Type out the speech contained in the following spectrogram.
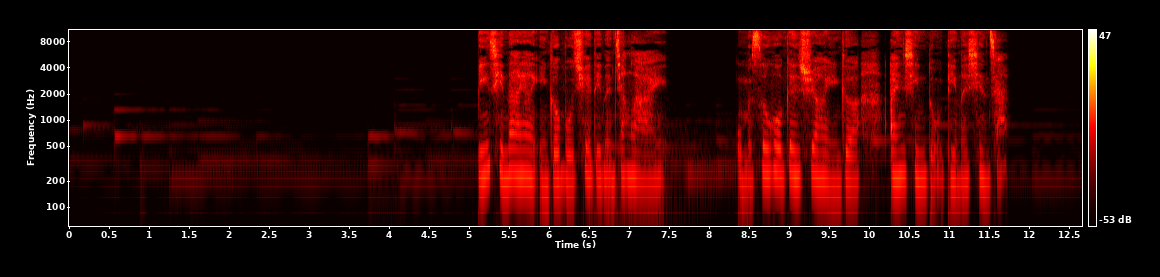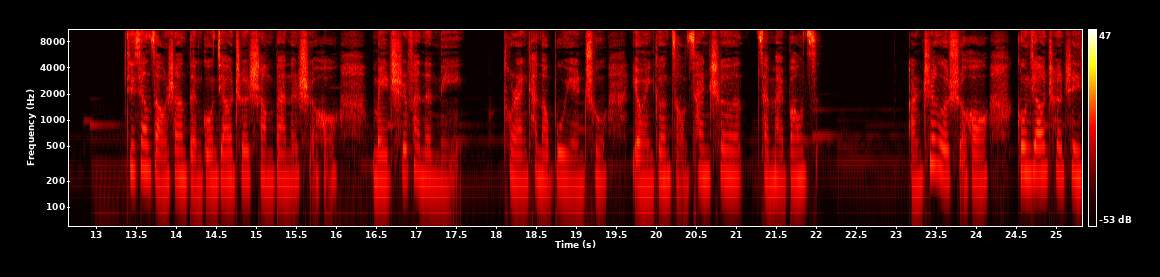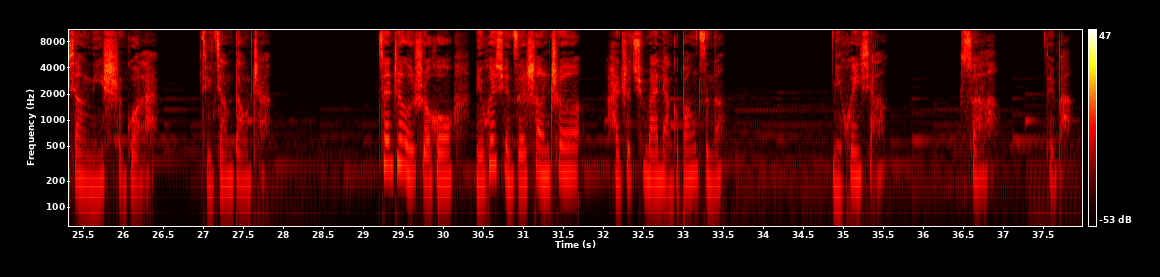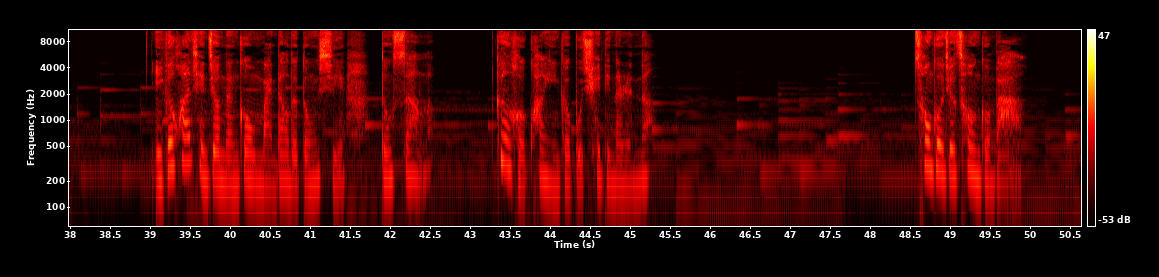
比起那样一个不确定的将来，我们似乎更需要一个安心笃定的现在。就像早上等公交车上班的时候，没吃饭的你，突然看到不远处有一个早餐车在卖包子。而这个时候，公交车正向你驶过来，即将到站。在这个时候，你会选择上车，还是去买两个包子呢？你会想，算了，对吧？一个花钱就能够买到的东西，都算了，更何况一个不确定的人呢？错过就错过吧，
